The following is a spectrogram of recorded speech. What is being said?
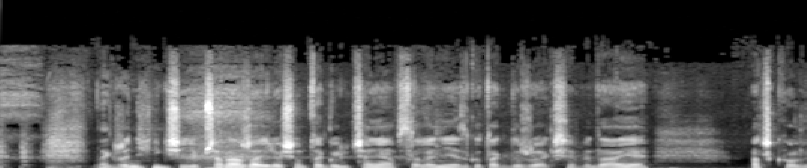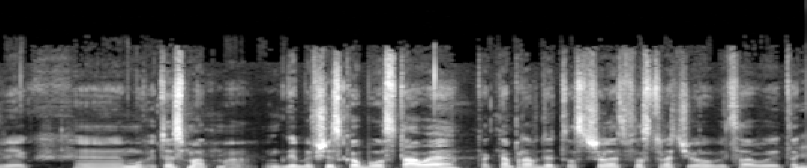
także niech nikt się nie przeraża ilością tego liczenia, wcale nie jest go tak dużo, jak się wydaje. Aczkolwiek e, mówię, to jest matma. Gdyby wszystko było stałe, tak naprawdę to strzelectwo straciłoby cały taki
